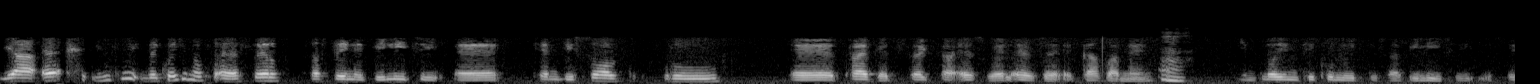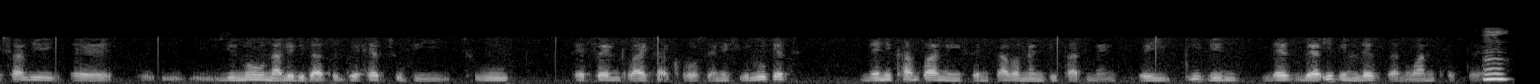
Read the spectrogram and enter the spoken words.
Yeah, uh, you see, the question of uh, self-sustainability uh, can be solved through uh, private sector as well as uh, government mm. employing people with disability, especially, uh, you know, Naledi, that there have to be two percent right across. And if you look at many companies and government departments, they even less, they are even less than one percent. Mm.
